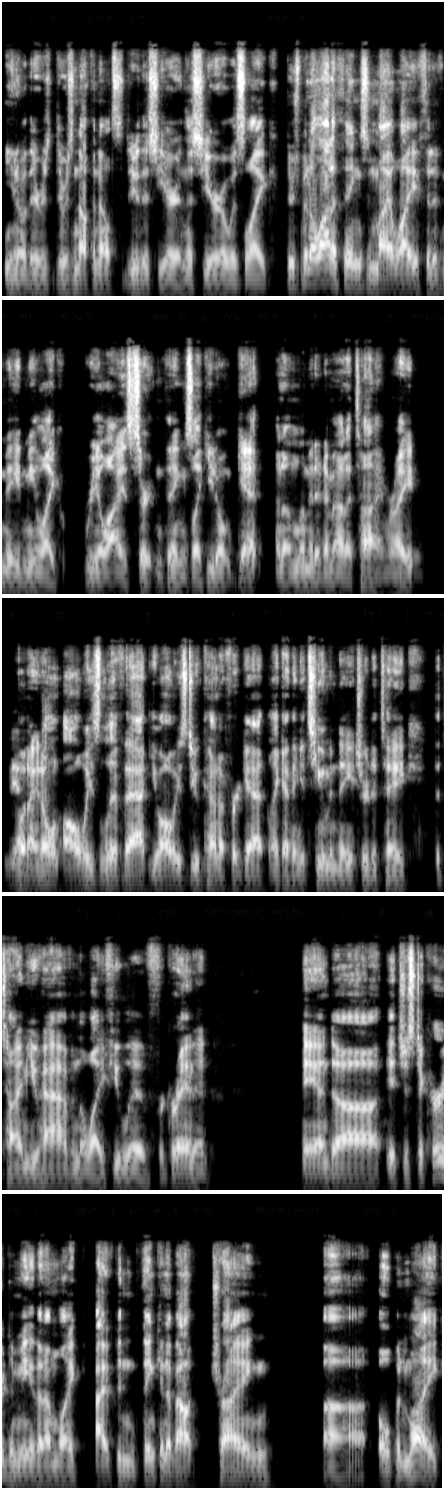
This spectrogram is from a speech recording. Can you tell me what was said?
you know, there's there was nothing else to do this year, and this year it was like there's been a lot of things in my life that have made me like realize certain things, like you don't get an unlimited amount of time, right? Yeah. But I don't always live that. You always do kind of forget. Like I think it's human nature to take the time you have and the life you live for granted. And uh, it just occurred to me that I'm like I've been thinking about trying uh, open mic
